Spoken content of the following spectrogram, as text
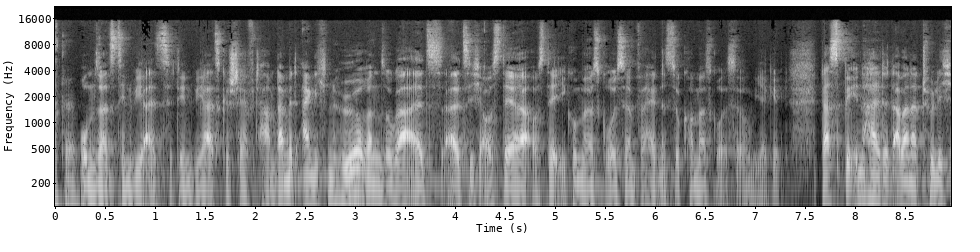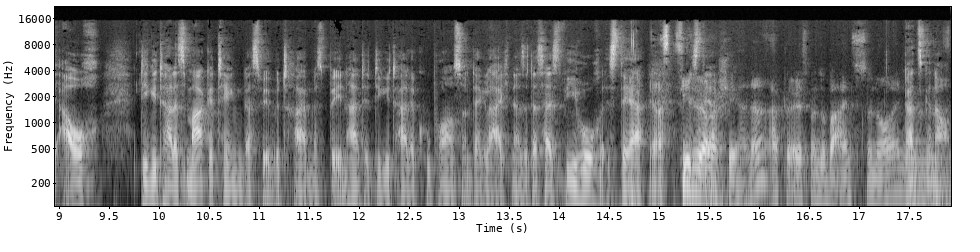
okay. Umsatz, den wir als, den wir als Geschäft haben. Damit eigentlich einen höheren sogar, als, als sich aus der, aus der E-Commerce-Größe im Verhältnis zur Commerce-Größe irgendwie ergibt. Das beinhaltet aber natürlich auch digitales Marketing, das wir betreiben. Das beinhaltet digitale Coupons und dergleichen. Also das heißt, wie hoch ist der? Ja, ist viel höherer Share, ne? Aktuell ist man so bei 1 zu 9. Ganz genau.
